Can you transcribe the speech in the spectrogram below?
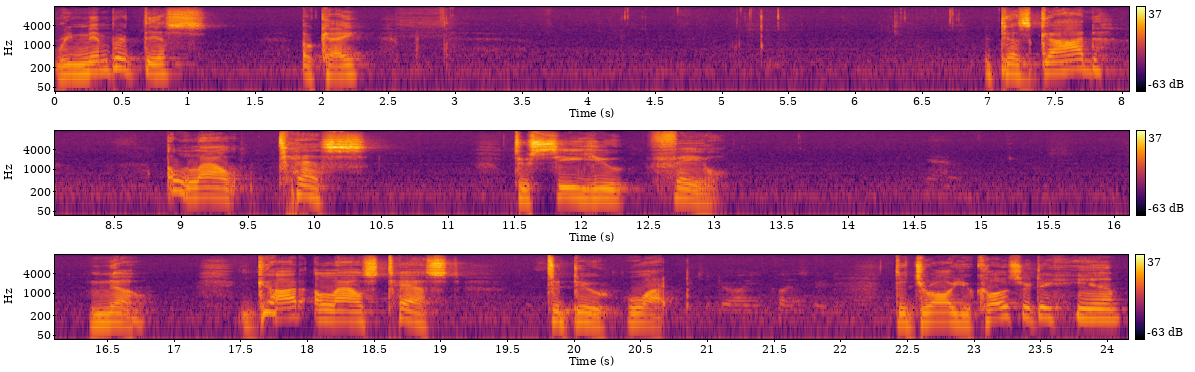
remember this, okay? Does God allow tests to see you fail? No. God allows tests to do what? To draw you closer to Him. To draw you closer to Him,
